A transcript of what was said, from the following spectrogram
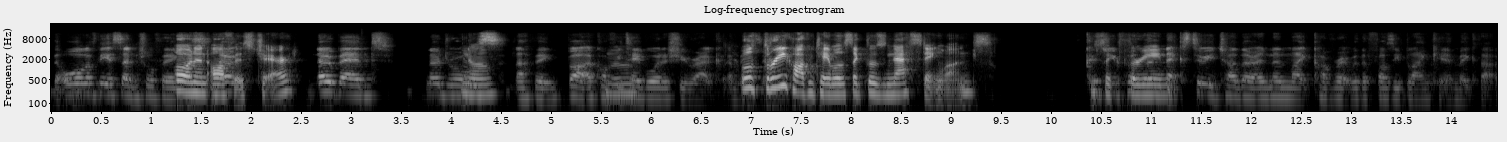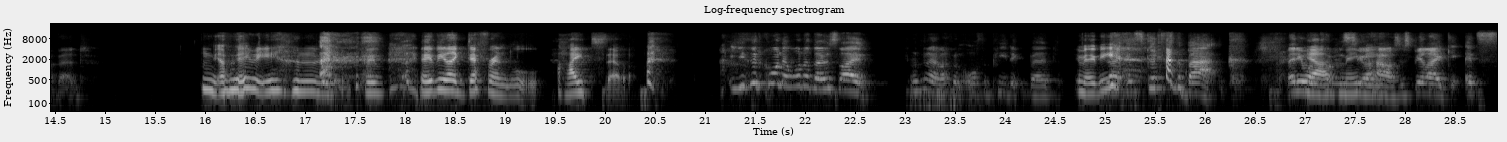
the, all of the essential things. Oh, and an no, office chair. No bed, no drawers, no. nothing, but a coffee no. table and a shoe rack. Amazing. Well, three coffee tables, like those nesting ones. Could you like put three them next to each other and then like cover it with a fuzzy blanket and make that a bed? Yeah, maybe. maybe, maybe like different heights though. You could call it one of those like I don't know, like an orthopedic bed. Maybe like, it's good for the back. If anyone yeah, comes maybe. to your house, just be like, it's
